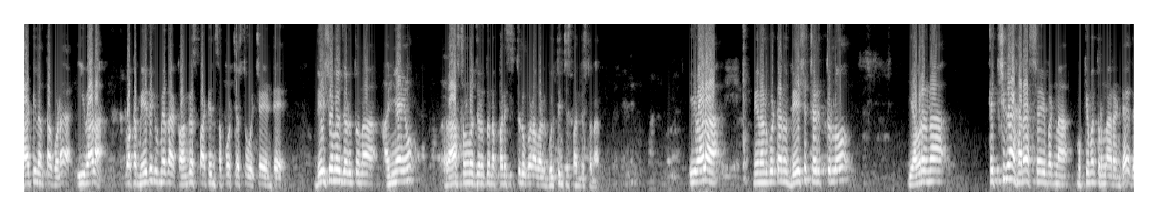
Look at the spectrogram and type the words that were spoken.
పార్టీలంతా కూడా ఈవేళ ఒక మీదకి మీద కాంగ్రెస్ పార్టీని సపోర్ట్ చేస్తూ వచ్చాయంటే దేశంలో జరుగుతున్న అన్యాయం రాష్ట్రంలో జరుగుతున్న పరిస్థితులు కూడా వాళ్ళు గుర్తించి స్పందిస్తున్నారు. ఇవాళ నేను అనుకుంటాను దేశ చరిత్రలో ఎవరైనా హెచ్చుగా హెరాస్ చేయబడిన ముఖ్యమంత్రి ఉన్నారంటే అది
